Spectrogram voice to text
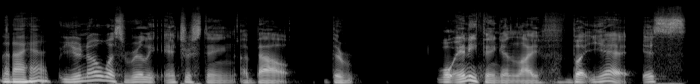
that i had. You know what's really interesting about the well anything in life but yeah it's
